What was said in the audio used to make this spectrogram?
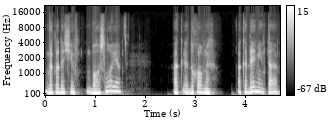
викладачів богослов'я, духовних академій та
